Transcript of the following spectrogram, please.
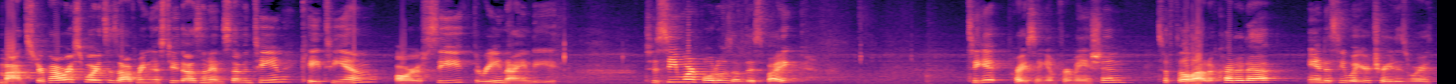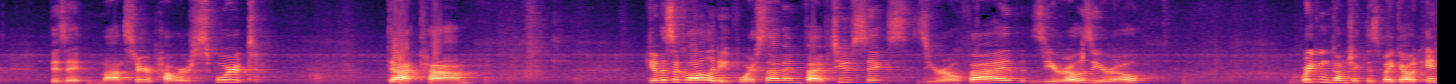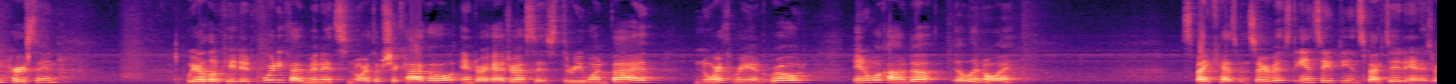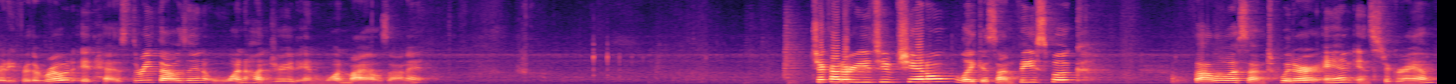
Monster Power Sports is offering this 2017 KTM RC390. To see more photos of this bike, to get pricing information, to fill out a credit app, and to see what your trade is worth, visit monsterpowersport.com. Give us a call at 847 526 0500 or you can come check this bike out in person we are located 45 minutes north of Chicago, and our address is 315 North Rand Road in Wauconda, Illinois. Spike has been serviced and safety inspected and is ready for the road. It has 3,101 miles on it. Check out our YouTube channel, like us on Facebook, follow us on Twitter and Instagram.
